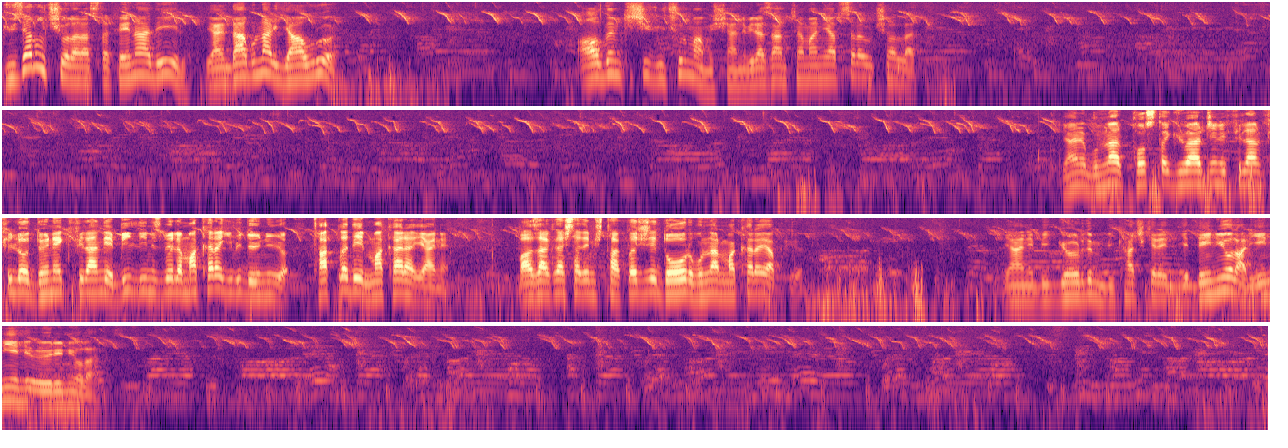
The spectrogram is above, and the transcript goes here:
Güzel uçuyorlar aslında fena değil. Yani daha bunlar yavru. Aldığım kişi uçurmamış yani biraz antrenman yapsalar uçarlar. Yani bunlar posta güvercini filan filo dönek filan değil. Bildiğiniz böyle makara gibi dönüyor. Takla değil makara yani. Bazı arkadaşlar demiş taklacı değil. Doğru bunlar makara yapıyor. Yani bir gördüm birkaç kere deniyorlar. Yeni yeni öğreniyorlar.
